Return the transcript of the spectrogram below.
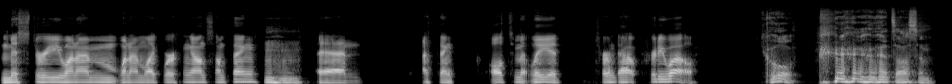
mystery when I'm when I'm like working on something. Mm-hmm. And I think ultimately it turned out pretty well. Cool. That's awesome.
